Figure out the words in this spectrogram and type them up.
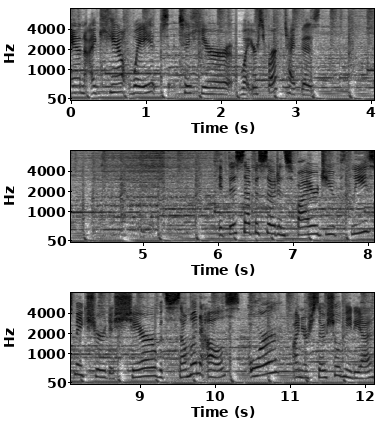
And I can't wait to hear what your sparketype is. If this episode inspired you, please make sure to share with someone else or on your social media.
